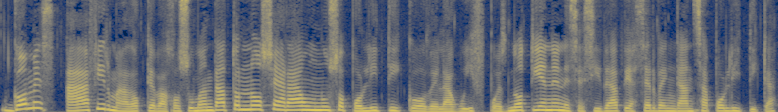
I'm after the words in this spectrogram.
Gómez ha afirmado que bajo su mandato no se hará un uso político de la UIF, pues no tiene necesidad de hacer venganza política,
